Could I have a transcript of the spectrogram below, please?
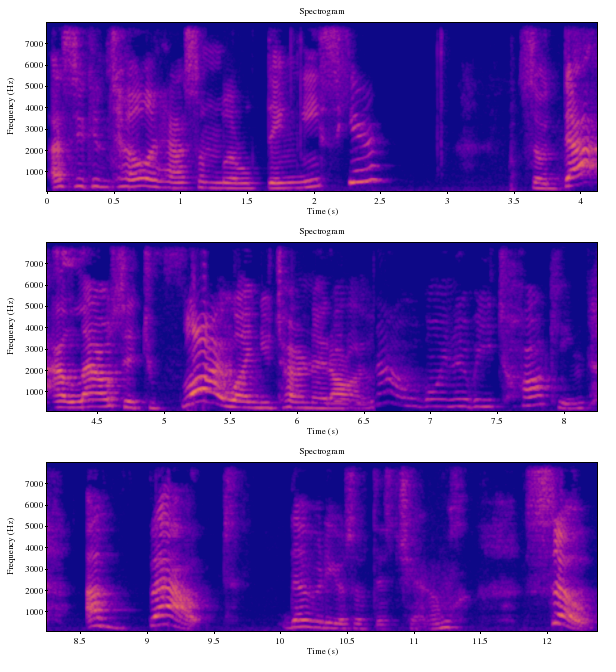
As you can tell, it has some little thingies here. So that allows it to fly when you turn it on. Now we're going to be talking about the videos of this channel. So,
